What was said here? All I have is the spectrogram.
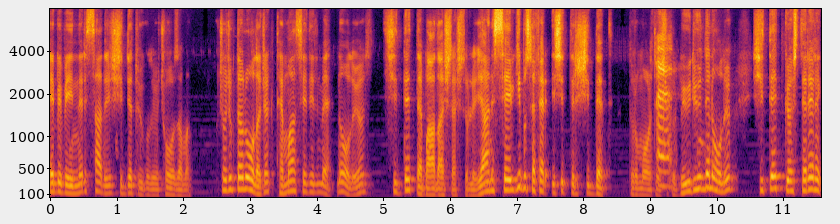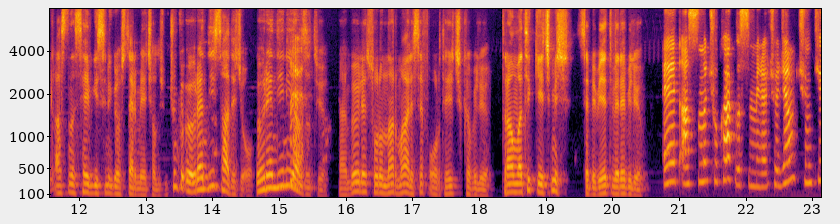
ebeveynleri sadece şiddet uyguluyor çoğu zaman. Çocukta ne olacak? Temas edilme ne oluyor? Şiddetle bağdaşlaştırılıyor. Yani sevgi bu sefer eşittir şiddet durumu ortaya Evet. çıkıyor. Büyüdüğünde ne oluyor? Şiddet göstererek aslında sevgisini göstermeye çalışıyor. Çünkü öğrendiği sadece o. Öğrendiğini Evet. yansıtıyor. Yani böyle sorunlar maalesef ortaya çıkabiliyor. Travmatik geçmiş sebebiyet verebiliyor. Evet aslında çok haklısın Miraç hocam. Çünkü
